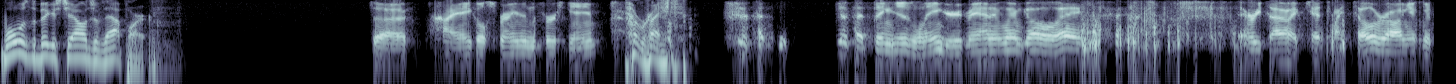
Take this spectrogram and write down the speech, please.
what was the biggest challenge of that part? The high ankle sprain in the first game. right. that thing just lingered, man. It wouldn't go away. Every time I catch my toe wrong, it would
